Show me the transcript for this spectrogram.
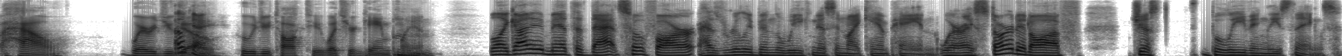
how? Where would you go? Okay. Who would you talk to? What's your game mm-hmm. plan? Well, I got to admit that that so far has really been the weakness in my campaign, where I started off just believing these things,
